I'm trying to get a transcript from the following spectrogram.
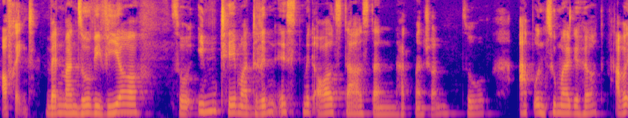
aufregend. Wenn man so wie wir so im Thema drin ist mit All Stars, dann hat man schon so ab und zu mal gehört. Aber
